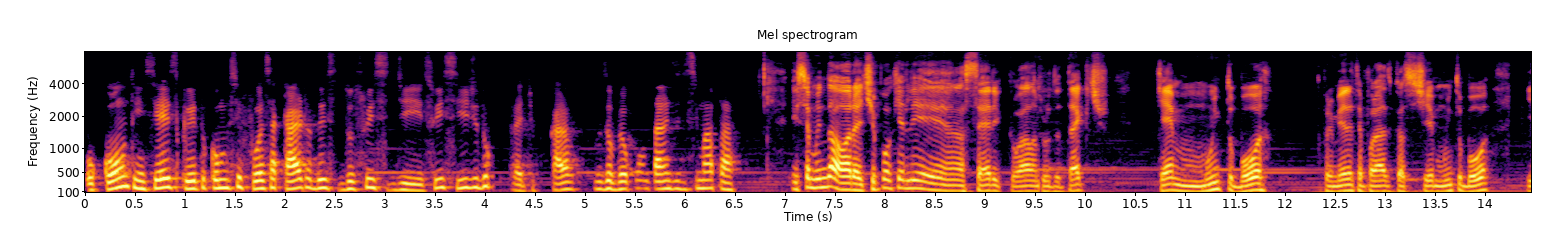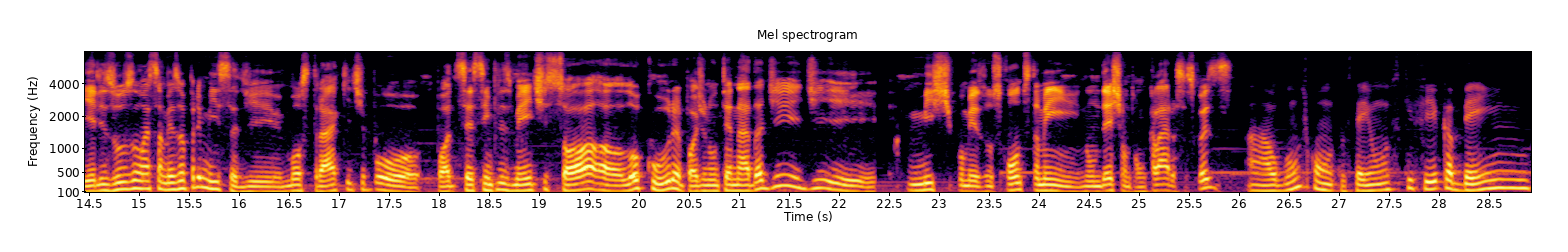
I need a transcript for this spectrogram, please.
O conto em si é escrito como se fosse a carta do, do suicídio, de suicídio do cara. Tipo, o cara resolveu contar antes de se matar. Isso é muito da hora. É tipo aquele a série que o Alan True Detective, que é muito boa. A primeira temporada que eu assisti é muito boa. E eles usam essa mesma premissa de mostrar que, tipo, pode ser simplesmente só loucura, pode não ter nada de, de místico mesmo. Os contos também não deixam tão claro essas coisas? Ah, alguns contos. Tem uns que fica bem,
